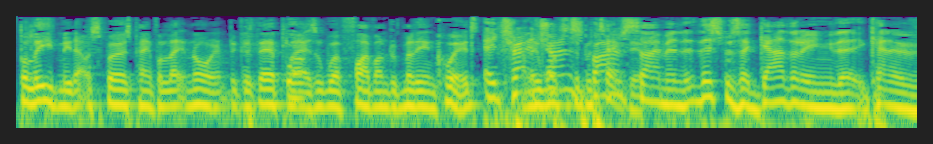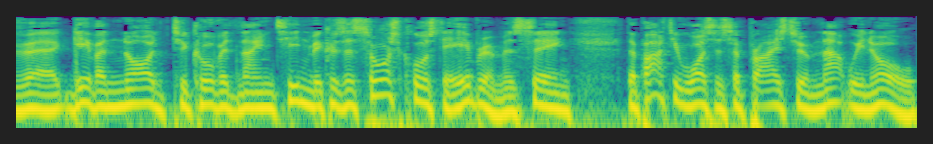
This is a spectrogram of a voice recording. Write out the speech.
Believe me, that was Spurs paying for Leyton Orient because their players well, are worth 500 million quid. It, tra- it transpires, Simon, that this was a gathering that kind of uh, gave a nod to COVID-19 because a source close to Abraham is saying the party was a surprise to him, that we know.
